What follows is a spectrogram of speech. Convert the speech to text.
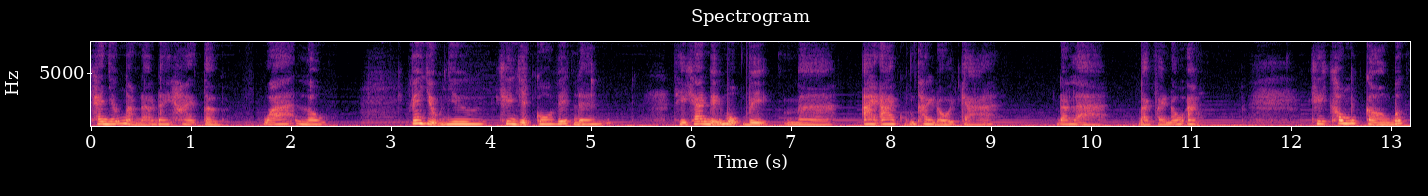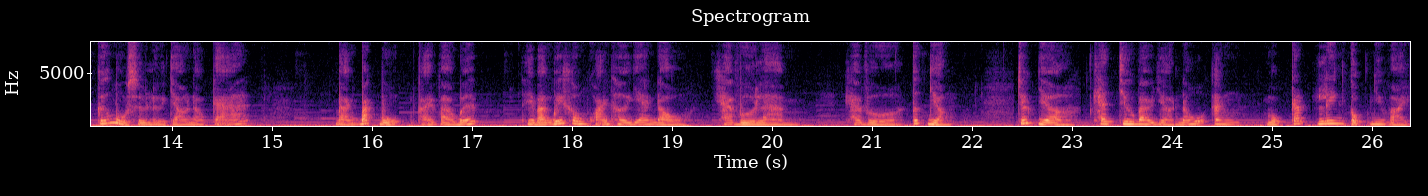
Khai nhấn mạnh ở đây hai từ, quá lâu. Ví dụ như khi dịch covid đến thì kha nghĩ một việc mà ai ai cũng thay đổi cả, đó là bạn phải nấu ăn. Khi không còn bất cứ một sự lựa chọn nào cả, bạn bắt buộc phải vào bếp. Thì bạn biết không, khoảng thời gian đầu, kha vừa làm, kha vừa tức giận. Trước giờ, kha chưa bao giờ nấu ăn một cách liên tục như vậy.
